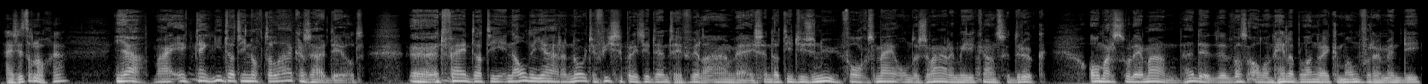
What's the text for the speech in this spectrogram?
Hij zit er nog, hè? Ja, maar ik denk niet dat hij nog de lakens uitdeelt. Uh, het feit dat hij in al die jaren nooit een vicepresident heeft willen aanwijzen... en dat hij dus nu, volgens mij onder zware Amerikaanse druk... Omar Soleiman, hè, dat was al een hele belangrijke man voor hem... en die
